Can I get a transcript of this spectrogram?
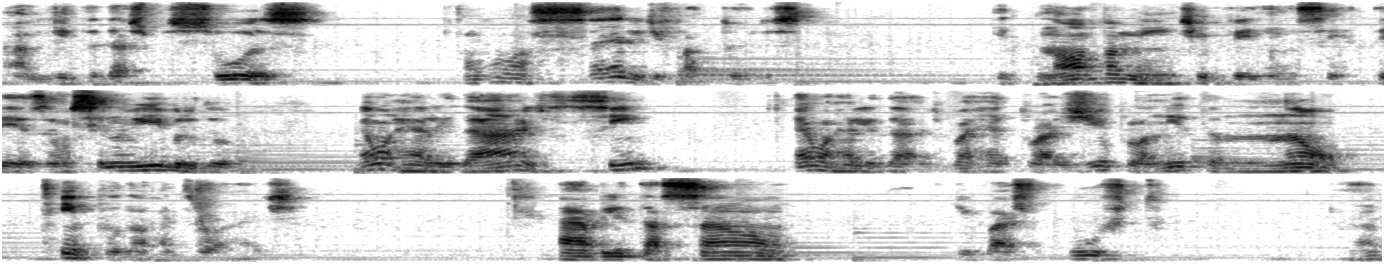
a vida das pessoas? Então, uma série de fatores. Novamente vem a incerteza. O ensino híbrido é uma realidade? Sim, é uma realidade. Vai retroagir o planeta? Não. Tempo não retroage. A habilitação de baixo custo, né?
